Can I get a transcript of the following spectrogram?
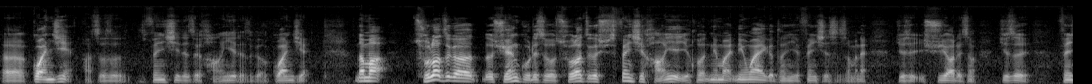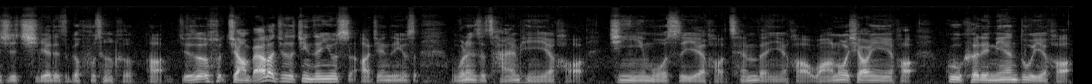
呃，关键啊，这是分析的这个行业的这个关键。那么，除了这个选股的时候，除了这个分析行业以后，另外另外一个东西分析是什么呢？就是需要的什么？就是分析企业的这个护城河啊，就是讲白了就是竞争优势啊，竞争优势，无论是产品也好，经营模式也好，成本也好，网络效应也好，顾客的粘度也好。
